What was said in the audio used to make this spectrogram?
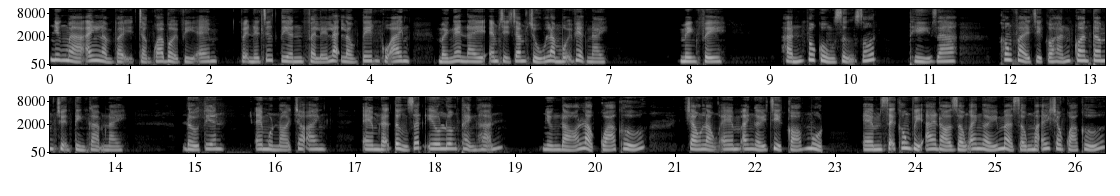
Nhưng mà anh làm vậy chẳng qua bởi vì em, vậy nên trước tiên phải lấy lại lòng tin của anh. Mấy ngày nay em chỉ chăm chú làm mỗi việc này. Minh Phi, hắn vô cùng sửng sốt. Thì ra, không phải chỉ có hắn quan tâm chuyện tình cảm này. Đầu tiên, em muốn nói cho anh, em đã từng rất yêu Lương Thành Hãn, nhưng đó là quá khứ. Trong lòng em anh ấy chỉ có một. Em sẽ không vì ai đó giống anh ấy mà sống mãi trong quá khứ.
